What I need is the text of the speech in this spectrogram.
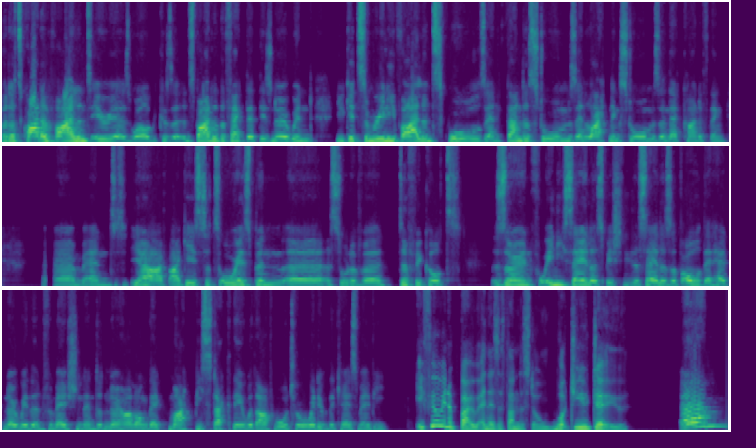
But it's quite a violent area as well because, in spite of the fact that there's no wind, you get some really violent squalls and thunderstorms and lightning storms and that kind of thing. Um, and yeah, I, I guess it's always been a, a sort of a difficult zone for any sailor, especially the sailors of old that had no weather information and didn't know how long they might be stuck there without water or whatever the case may be. If you're in a boat and there's a thunderstorm, what do you do? Um,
